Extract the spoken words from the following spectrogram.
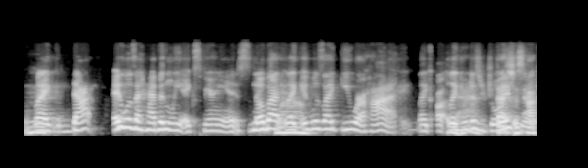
mm-hmm. like that it was a heavenly experience. Nobody wow. like it was like you were high. Like uh, like yeah, you're just joyful. That's just how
